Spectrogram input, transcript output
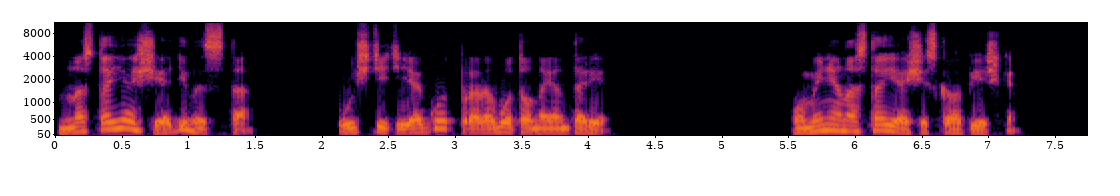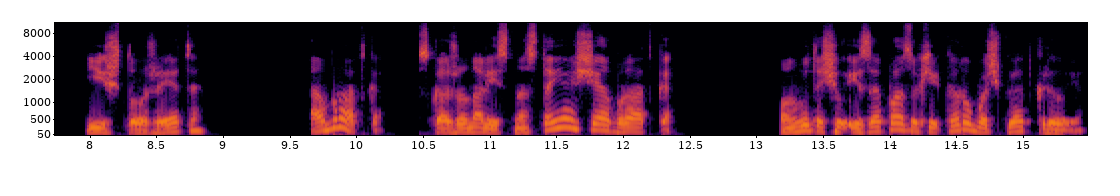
Настоящий один из ста. Учтите, я год проработал на янтаре». «У меня настоящий», — сказал Печка. «И что же это?» «Обратка», — сказал журналист, — «настоящая обратка». Он вытащил из-за пазухи коробочку и открыл ее.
